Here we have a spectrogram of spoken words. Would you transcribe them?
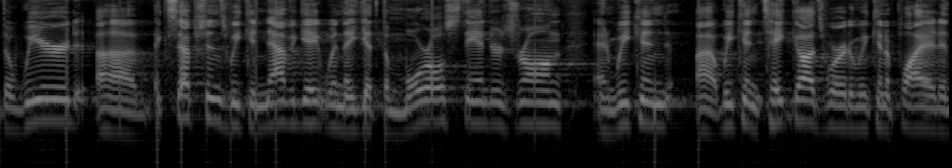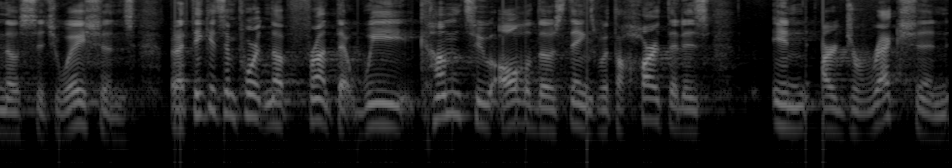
the weird uh, exceptions. We can navigate when they get the moral standards wrong, and we can, uh, we can take God's word and we can apply it in those situations. But I think it's important up front that we come to all of those things with a heart that is in our direction,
